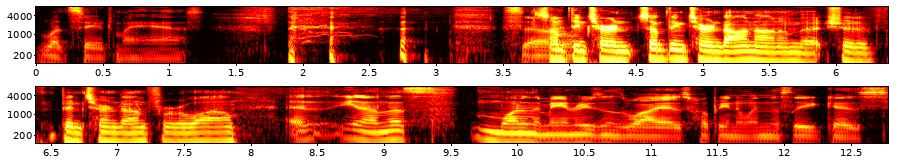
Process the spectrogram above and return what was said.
what saved my ass. so Something turned something turned on on him that should have been turned on for a while. And, you know, and that's one of the main reasons why I was hoping to win this league because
